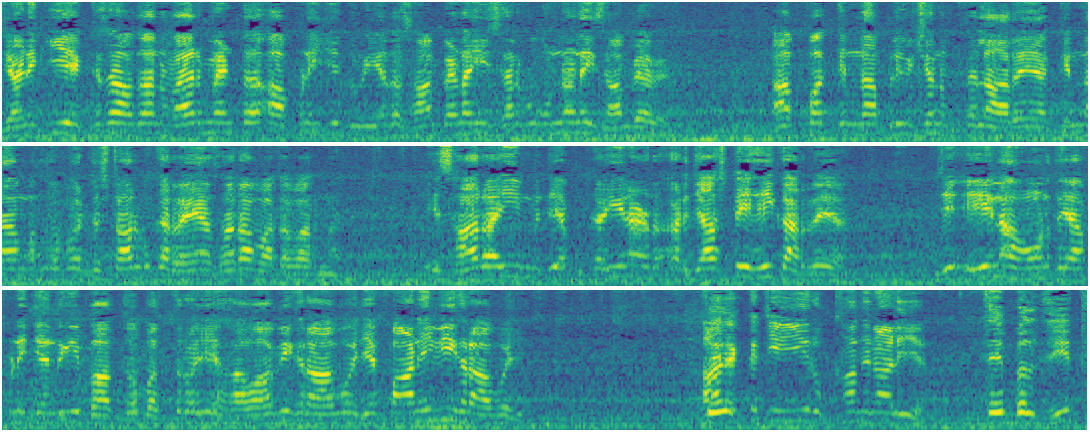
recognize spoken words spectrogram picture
ਜਾਨੀ ਕਿ ਇੱਕ ਹਿਸਾਬ ਦਾ এনवायरमेंट ਆਪਣੀ ਜੀ ਦੁਨੀਆ ਦਾ ਸਾਂਭਣਾ ਹੀ ਸਿਰਫ ਉਹਨਾਂ ਨੇ ਹੀ ਸਾਂਭਿਆ ਹੋਇਆ ਆਪਾਂ ਕਿੰਨਾ ਪੋਲੂਸ਼ਨ ਫੈਲਾ ਰਹੇ ਆ ਕਿੰਨਾ ਮਤਲਬ ਡਿਸਟਰਬ ਕਰ ਰਹੇ ਆ ਸਾਰਾ ਵਾਤਾਵਰਨ। ਇਹ ਸਾਰਾ ਹੀ ਕਈ ਨਾ ਐਡਜਸਟ ਇਹੀ ਕਰ ਰਹੇ ਆ। ਜੇ ਇਹ ਨਾ ਹੋਣ ਤੇ ਆਪਣੀ ਜ਼ਿੰਦਗੀ ਵੱਧ ਤੋਂ ਬੱਤਰ ਹੋ ਜੇ ਹਵਾ ਵੀ ਖਰਾਬ ਹੋ ਜੇ ਪਾਣੀ ਵੀ ਖਰਾਬ ਹੋ ਜੇ। ਹਰ ਇੱਕ ਚੀਜ਼ ਰੁੱਖਾਂ ਦੇ ਨਾਲ ਹੀ ਆ। ਤੇ ਬਲਜੀਤ,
